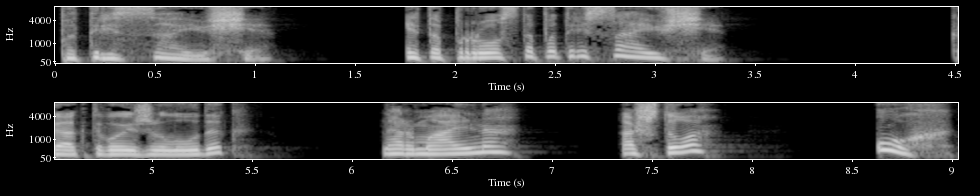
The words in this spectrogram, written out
Потрясающе! Это просто потрясающе! Как твой желудок? Нормально? А что? Ух!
